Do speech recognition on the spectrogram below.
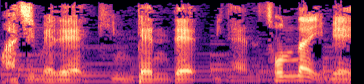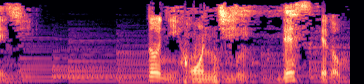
真面目で、勤勉で、みたいな、そんなイメージの日本人ですけども、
